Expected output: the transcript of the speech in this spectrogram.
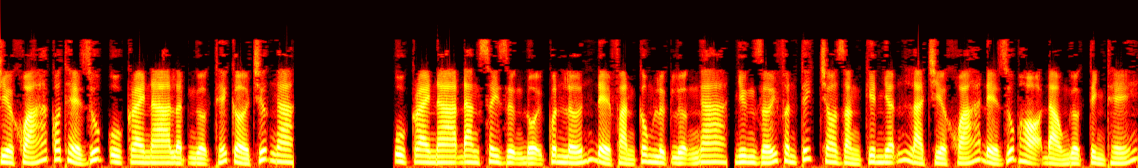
Chìa khóa có thể giúp Ukraine lật ngược thế cờ trước Nga. Ukraine đang xây dựng đội quân lớn để phản công lực lượng Nga, nhưng giới phân tích cho rằng kiên nhẫn là chìa khóa để giúp họ đảo ngược tình thế.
